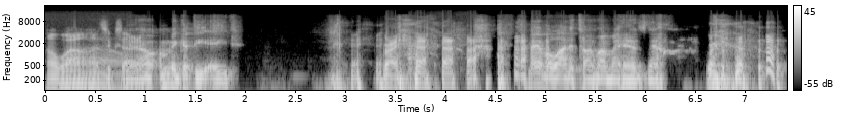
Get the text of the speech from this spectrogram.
Oh wow, that's Wow. You exciting. know, I'm gonna get the eight. Right. I have a lot of time on my hands now.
